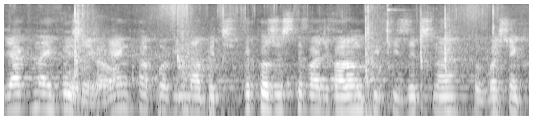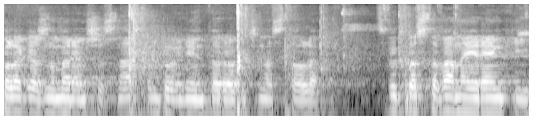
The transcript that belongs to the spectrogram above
jak najwyżej. Ręka powinna być, wykorzystywać warunki fizyczne. To właśnie kolega z numerem 16 powinien to robić na stole. Z wyprostowanej ręki,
